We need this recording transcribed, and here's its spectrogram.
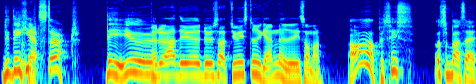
Det, det är helt Ja. stört. Det är ju... Men du, hade ju, du satt ju i stugan nu i sommar. Ja, precis. Och så bara så här,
